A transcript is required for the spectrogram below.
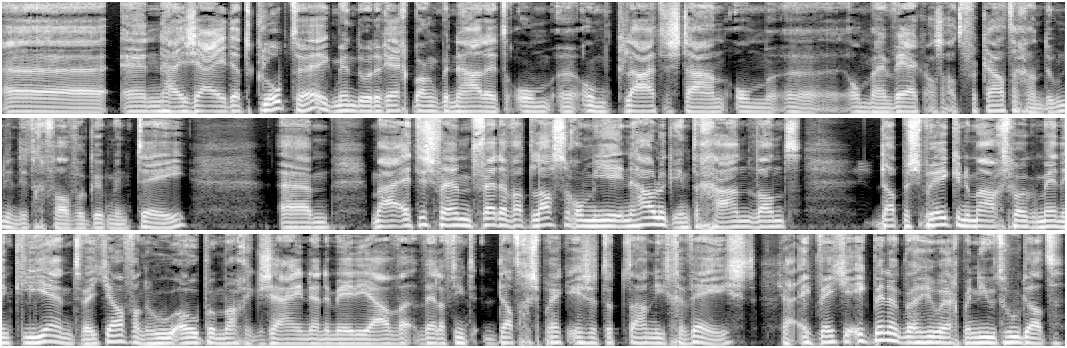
Uh, en hij zei, dat klopt. Hè? Ik ben door de rechtbank benaderd om, om klaar te staan om, om mijn werk als advocaat te gaan doen. In dit geval voor Gugman T. Um, maar het is voor hem verder wat lastig om hier inhoudelijk in te gaan. Want dat bespreken normaal gesproken met een cliënt. Weet je wel, van hoe open mag ik zijn naar de media, wel of niet. Dat gesprek is er totaal niet geweest. Ja, ik weet je, ik ben ook wel heel erg benieuwd hoe dat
